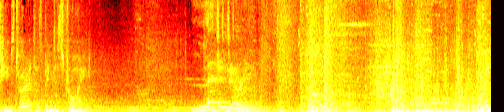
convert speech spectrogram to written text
Team's turret has been destroyed. Legendary. Red.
